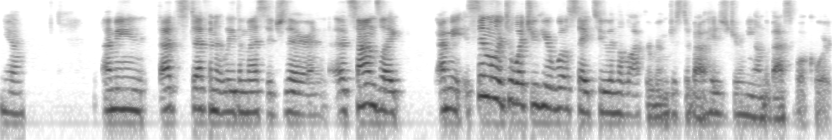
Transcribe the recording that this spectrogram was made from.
Yeah. I mean, that's definitely the message there. And it sounds like, I mean, similar to what you hear Will say too in the locker room, just about his journey on the basketball court.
